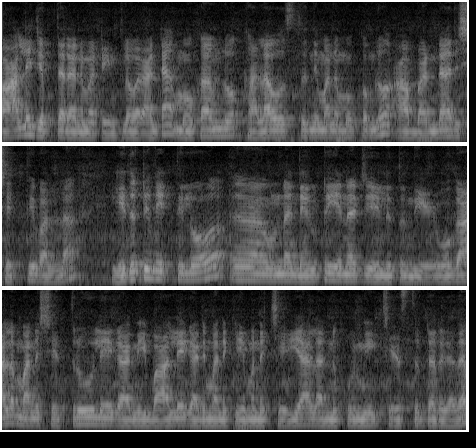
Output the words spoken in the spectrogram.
వాళ్ళే చెప్తారనమాట ఇంట్లో వాళ్ళు. అంటే ఆ ముఖంలో కళ వస్తుంది మన ముఖంలో ఆ బండారి శక్తి వల్ల ఎదుటి వ్యక్తిలో ఉన్న నెగిటివ్ ఎనర్జీ వెళుతుంది. ఒకవేళ మన శత్రువులే కానీ వాళ్ళే కానీ మనకి ఏమైనా చేయాలనుకుని చేస్తుంటారు కదా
